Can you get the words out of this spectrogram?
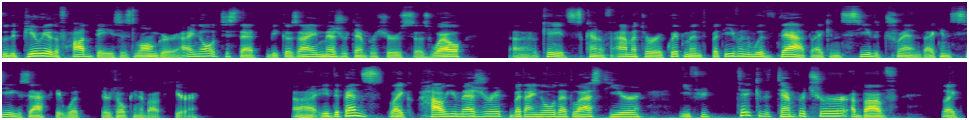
So the period of hot days is longer. I noticed that because I measure temperatures as well uh, okay, it's kind of amateur equipment, but even with that, I can see the trend. I can see exactly what they're talking about here. Uh, it depends like how you measure it, but I know that last year, if you take the temperature above like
